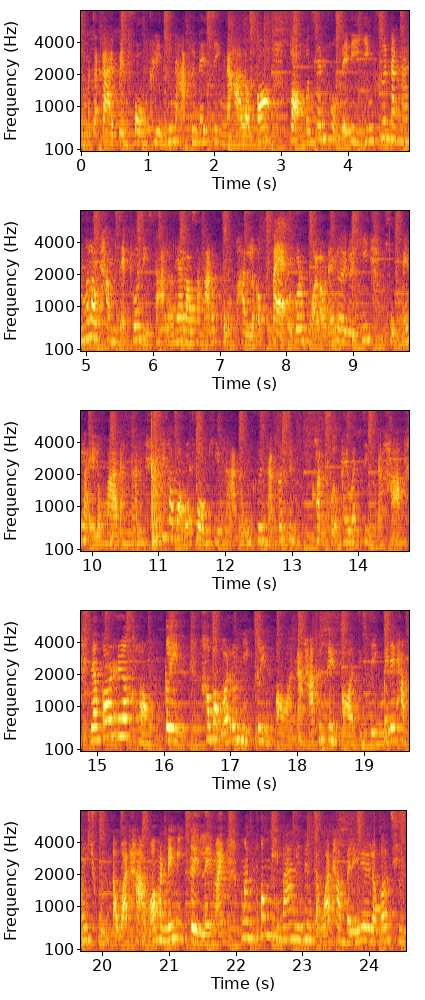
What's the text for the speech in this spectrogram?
มมันจะกลายเป็นโฟมครีมที่หนาขึ้นได้จริงนะคะ แล้วก็เกาะบนเส้นผมได้ดียิ่งขึ้น ดังนั้นเมื่อเราทำเสร็จทั่วศีรษะแล้วเนี่ย เราสามารถเอาผมพันแล้วก็แปะไว้บนหัวเราได้เลย โดยที่ผมไม่ไหลลงมา ดังนั้น ที่เขาบอกว่าโฟมครีมหนานุ่มขึ้นนะก็จึงคอนเฟิร์มให้ว่าจริงนะคะ แล้วก็เรื่องของกลิ่น เขาบอกว่ารุ่นนี้กลิ่นอ่อนนะคะ คือกลิ่นอ่อนจริง ๆ ไม่ได้ทำให้ฉุน แต่ว่าถามว่ามันไม่มีกลิ่นเลยไหมมันก็ต้องมีบ้างนิดนึง แต่ว่าทำไปเรื่อยๆแล้วก็ชิม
